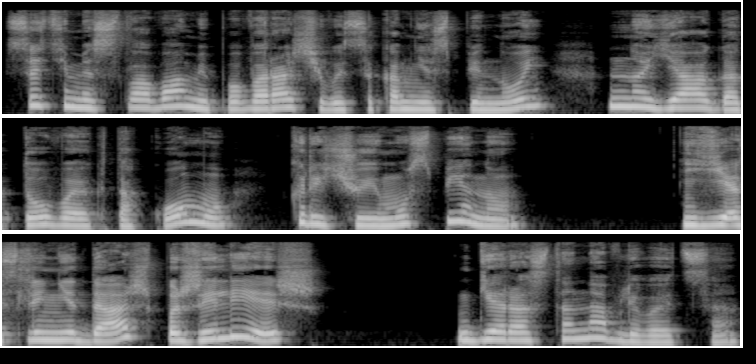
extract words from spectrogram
С этими словами поворачивается ко мне спиной, но я, готовая к такому, кричу ему в спину. «Если не дашь, пожалеешь!» Гера останавливается,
